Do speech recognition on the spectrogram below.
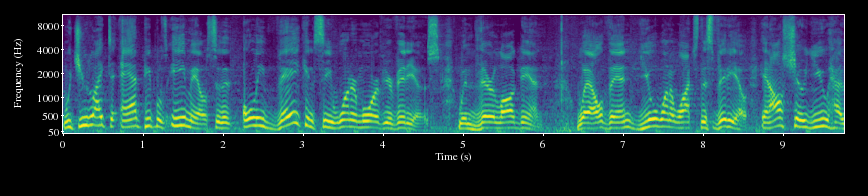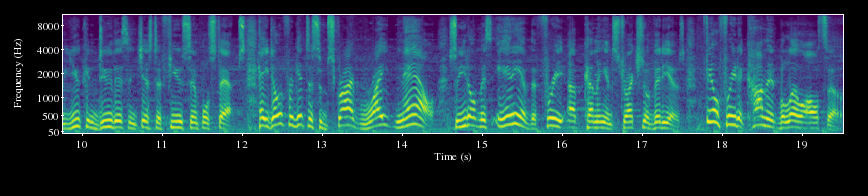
would you like to add people's emails so that only they can see one or more of your videos when they're logged in? Well, then you'll want to watch this video and I'll show you how you can do this in just a few simple steps. Hey, don't forget to subscribe right now so you don't miss any of the free upcoming instructional videos. Feel free to comment below also.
